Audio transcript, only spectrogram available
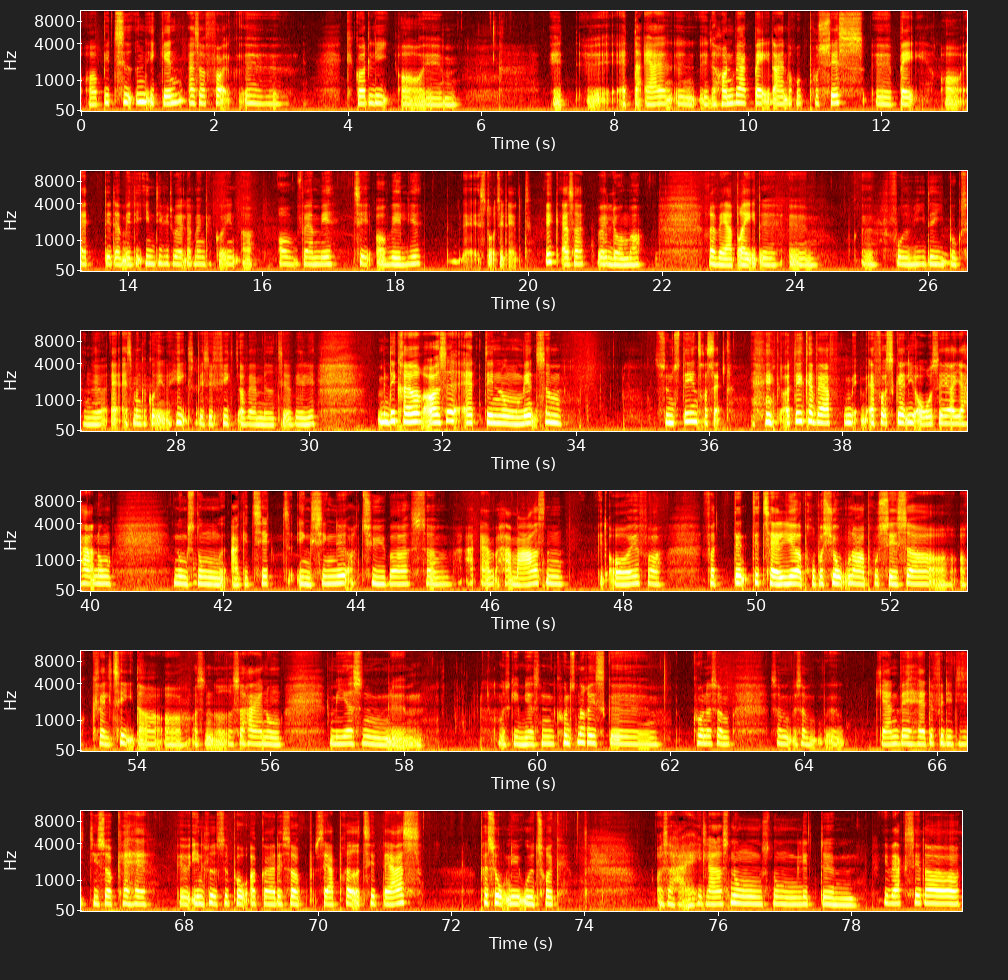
op i tiden igen. Altså folk øh, kan godt lide at, øh, at, øh, at der er et, et håndværk bag, der er en proces øh, bag, og at det der med det individuelle, at man kan gå ind og, og være med til at vælge øh, stort set alt. Ikke? Altså øh, lommer, reværbredde, øh, øh, fodvide i bukserne. Altså man kan gå ind helt specifikt og være med til at vælge. Men det kræver også, at det er nogle mænd, som synes, det er interessant. og det kan være af forskellige årsager. Jeg har nogle, nogle, nogle arkitekt-ingeniør-typer, som er, har meget sådan et øje for, for den detalje og proportioner og processer og, og kvaliteter og, og sådan noget. Og så har jeg nogle mere sådan, øh, måske mere sådan kunstneriske øh, kunder, som, som, som øh, gerne vil have det, fordi de, de så kan have øh, indflydelse på at gøre det så særpræget til deres personlige udtryk. Og så har jeg helt klart også nogle, nogle lidt øh, iværksættere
